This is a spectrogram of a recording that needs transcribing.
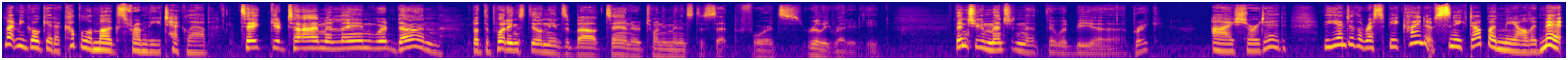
Let me go get a couple of mugs from the tech lab. Take your time, Elaine. We're done. But the pudding still needs about 10 or 20 minutes to set before it's really ready to eat. Didn't you mention that there would be a break? I sure did. The end of the recipe kind of sneaked up on me, I'll admit.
